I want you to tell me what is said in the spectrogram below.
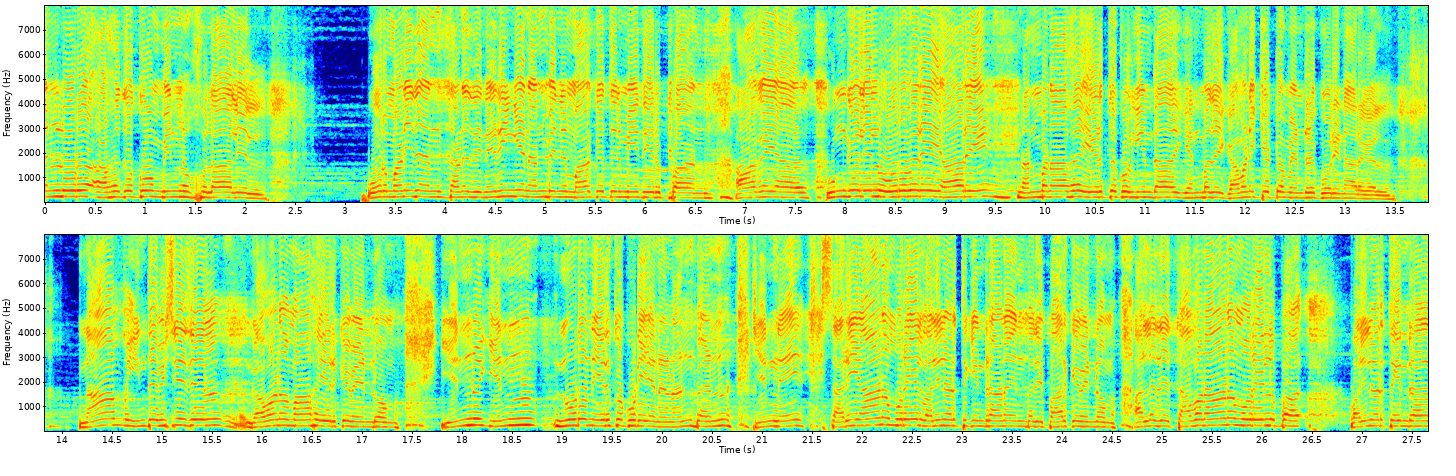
என்லுரு அகதுக்கும் மின் ஹுலாலில் ஒரு மனிதன் தனது நெருங்கிய நண்பனின் மார்க்கத்தின் மீது இருப்பான். ஆகையால் உங்களில் ஒருவரை யாரை நண்பனாக எடுத்துக்கொள்கின்றார் என்பதை கவனிக்கட்டும் என்று கூறினார்கள். நாம் இந்த விஷயத்தில் கவனமாக இருக்க வேண்டும். என்னுடன் இருக்கக்கூடிய என் நண்பன் என்னை சரியான முறையில் வழிநடத்துகின்றானா என்பதை பார்க்க வேண்டும். அல்லது தவறான முறையில் வழிநடத்துகின்றான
